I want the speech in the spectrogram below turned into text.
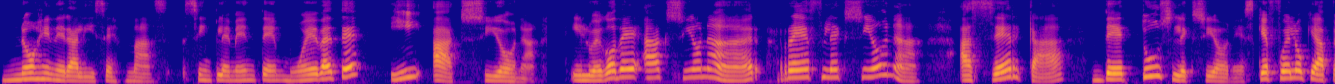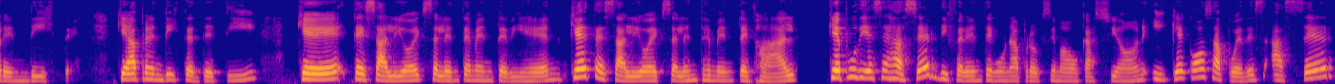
No generalices más, simplemente muévete y acciona. Y luego de accionar, reflexiona acerca de tus lecciones. ¿Qué fue lo que aprendiste? ¿Qué aprendiste de ti? ¿Qué te salió excelentemente bien? ¿Qué te salió excelentemente mal? ¿Qué pudieses hacer diferente en una próxima ocasión? ¿Y qué cosa puedes hacer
